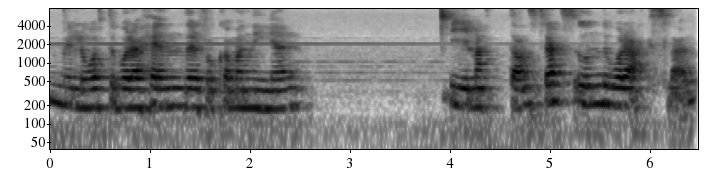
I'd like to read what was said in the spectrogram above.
Vi låter våra händer få komma ner i mattan strax under våra axlar.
